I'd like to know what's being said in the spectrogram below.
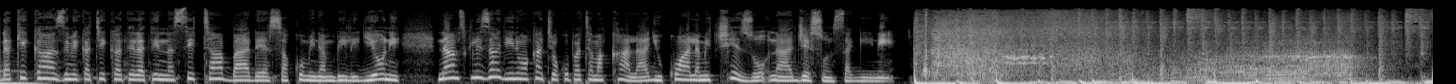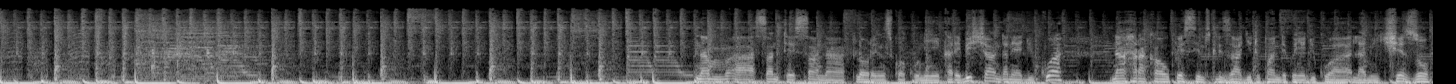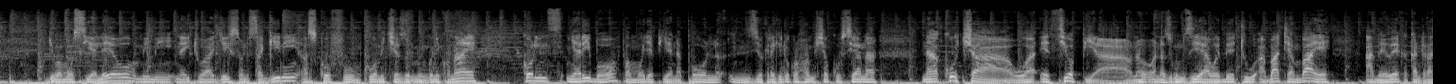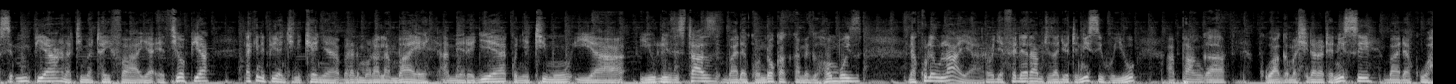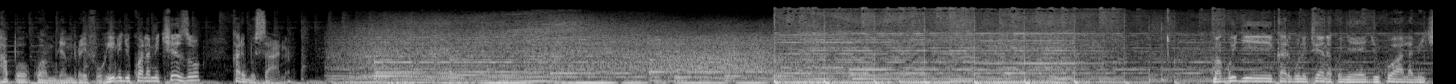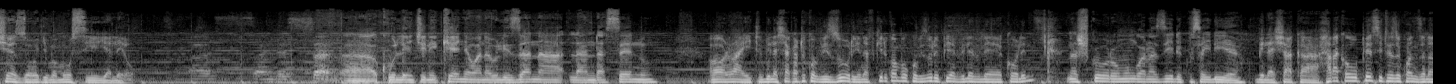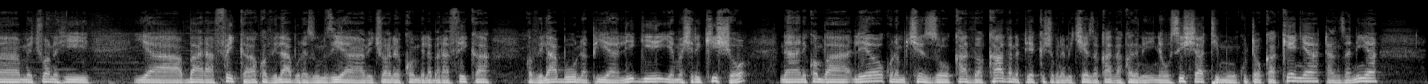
Dakika zimekatika 36 baada ya saa 12 jioni. Na msikilizaji, ni wakati wa kupata makala jukwaa la michezo na Jason Sagini. Nam, asante uh, sana Florence kwa kunikaribisha ndani ya jukwaa na haraka upesi, msikilizaji, tupande kwenye jukwaa la michezo Jumamosi ya leo. Mimi naitwa Jason Sagini, askofu mkuu wa michezo ulimwenguni. Ko naye Collins Nyaribo pamoja pia na Paul Nzioki, lakini kunafahamisha kuhusiana na kocha wa Ethiopia, wanazungumzia Webetu Abati ambaye ameweka kandarasi mpya na timu ya taifa ya Ethiopia, lakini pia nchini Kenya Bernard Molala ambaye amerejea kwenye timu ya Ulinzi Stars baada ya kuondoka Kakamega Homeboys, na kule Ulaya Roger Federer mchezaji wa tenisi huyu apanga kuaga mashindano ya tenisi baada ya kuwa hapo kwa muda mrefu. Hii ni jukwaa la michezo, karibu sana. Magwiji, karibuni tena kwenye jukwaa la michezo Jumamosi ya leo. Uh, kule nchini Kenya wanaulizana landasenu Alright, bila shaka tuko vizuri. Nafikiri kwamba uko vizuri pia vile vile Collins. Nashukuru Mungu anazidi kusaidia. Bila shaka. Haraka upesi tuweze kuanza na michuano hii ya bara Afrika kwa vilabu. Nazungumzia michuano ya kombe la bara Afrika kwa vilabu na pia ligi ya mashirikisho, na ni kwamba leo kuna mchezo kadha wa kadha na pia kesho kuna michezo kadha wa kadha inahusisha timu kutoka Kenya, Tanzania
